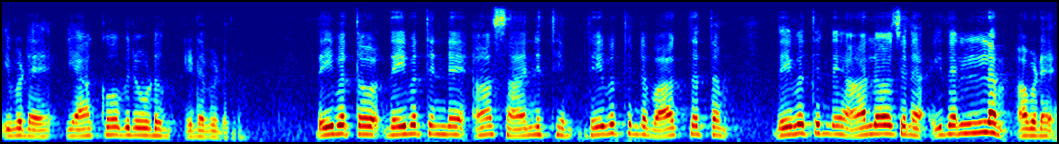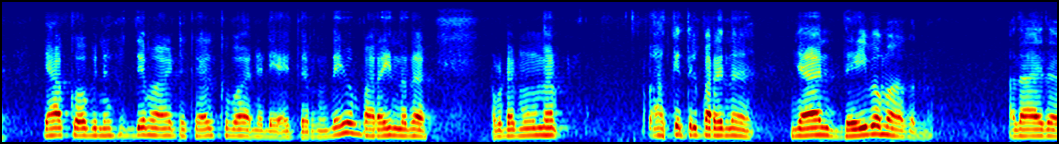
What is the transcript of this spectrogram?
ഇവിടെ യാക്കോബിനോടും ഇടപെടുന്നു. ദൈവത്തോ ദൈവത്തിന്റെ ആ സാന്നിധ്യം ദൈവത്തിന്റെ വാക്തത്വം ദൈവത്തിന്റെ ആലോചന ഇതെല്ലാം അവിടെ യാക്കോബിന് ഹൃദ്യമായിട്ട് കേൾക്കുവാനിടയായി തീർന്നു ദൈവം പറയുന്നത് അവിടെ മൂന്നാം വാക്യത്തിൽ പറയുന്നത് ഞാൻ ദൈവമാകുന്നു. അതായത്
